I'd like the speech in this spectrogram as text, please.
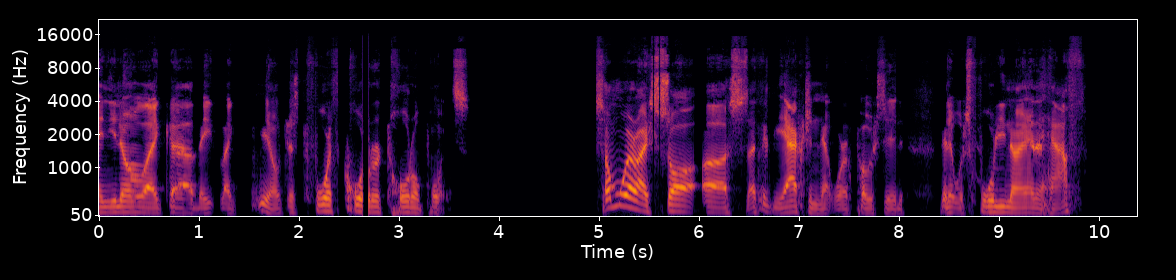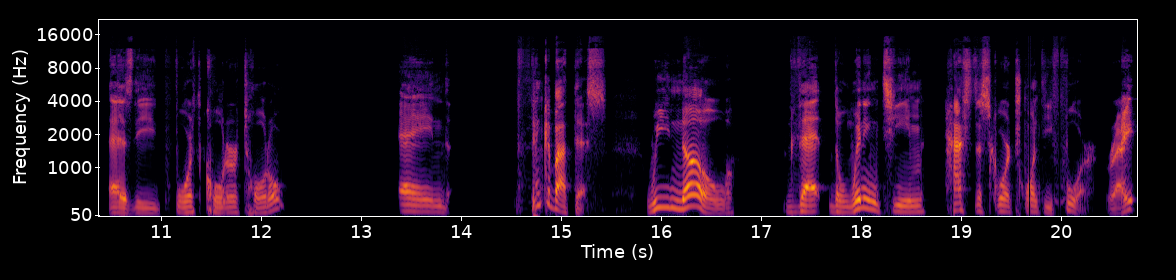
and you know, like uh, they like you know just fourth quarter total points. Somewhere I saw us, I think the Action Network posted that it was 49 and a half as the fourth quarter total. And think about this. We know that the winning team has to score 24, right?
